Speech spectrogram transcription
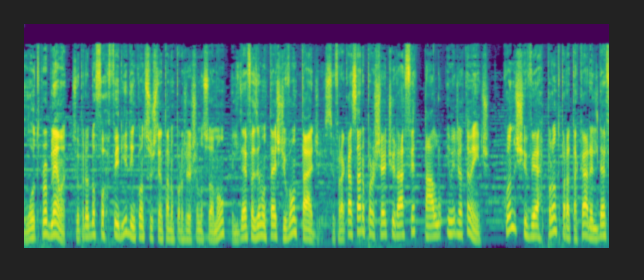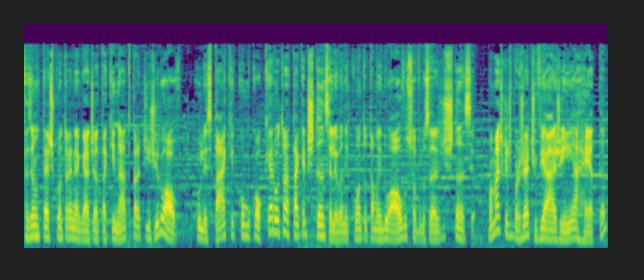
Um outro problema. Se o operador for ferido enquanto sustentar um projétil na sua mão, ele deve fazer um teste de vontade. Se fracassar, o projétil irá afetá-lo imediatamente. Quando estiver pronto para atacar, ele deve fazer um teste contra NH de ataque inato para atingir o alvo. Pule esse ataque como qualquer outro ataque à distância, levando em conta o tamanho do alvo, sua velocidade de distância. Uma mágica de projétil viaja em linha reta,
